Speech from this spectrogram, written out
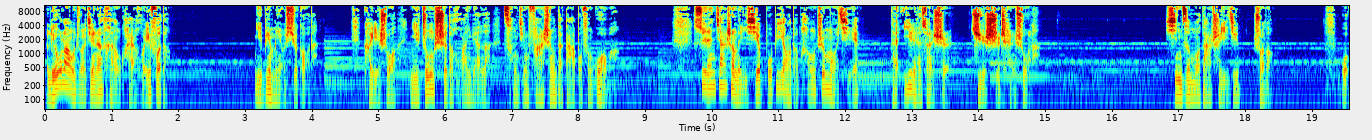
流浪者竟然很快回复道。你并没有虚构的，可以说你忠实的还原了曾经发生的大部分过往，虽然加上了一些不必要的旁枝末节，但依然算是据实陈述了。新字幕大吃一惊，说道：“我，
